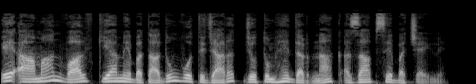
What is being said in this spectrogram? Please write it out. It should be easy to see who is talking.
Speaker 1: اے آمان والو کیا میں بتا دوں وہ تجارت جو تمہیں دردناک عذاب سے بچے لے۔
